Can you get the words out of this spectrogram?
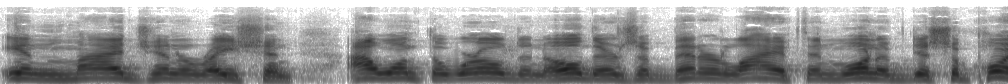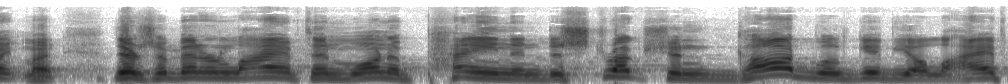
in my generation. I want the world to know there's a better life than one of disappointment. There's a better life than one of pain and destruction. God will give you a life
